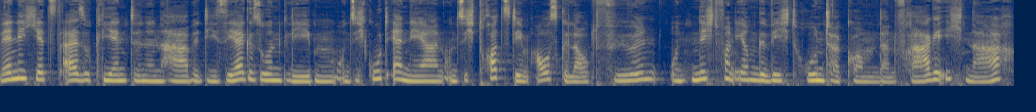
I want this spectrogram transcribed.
Wenn ich jetzt also Klientinnen habe, die sehr gesund leben und sich gut ernähren und sich trotzdem ausgelaugt fühlen und nicht von ihrem Gewicht runterkommen, dann frage ich nach,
